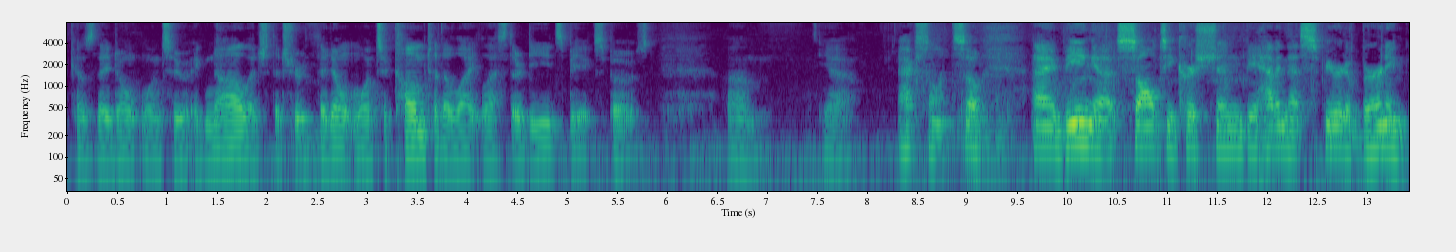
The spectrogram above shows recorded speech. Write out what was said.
because they don't want to acknowledge the truth. They don't want to come to the light lest their deeds be exposed. Um, yeah. Excellent. So, uh, being a salty Christian, be having that spirit of burning,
